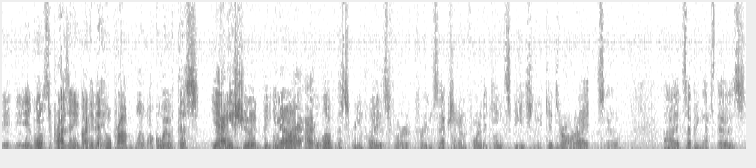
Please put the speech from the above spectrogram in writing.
it, it won't surprise anybody that he'll probably walk away with this. Yeah, he should, but you know, I, I love the screenplays for, for Inception and for The King's Speech, and the kids are all right, so uh, it's up against those.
